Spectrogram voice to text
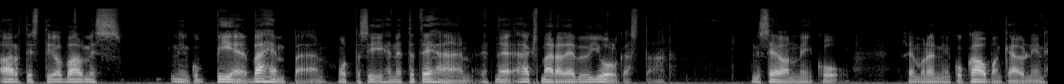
artisti on valmis niin kuin pien, vähempään, mutta siihen, että tehdään, että ne X määrä levyä julkaistaan. Niin se on niin kuin semmoinen niin kuin kaupankäynnin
